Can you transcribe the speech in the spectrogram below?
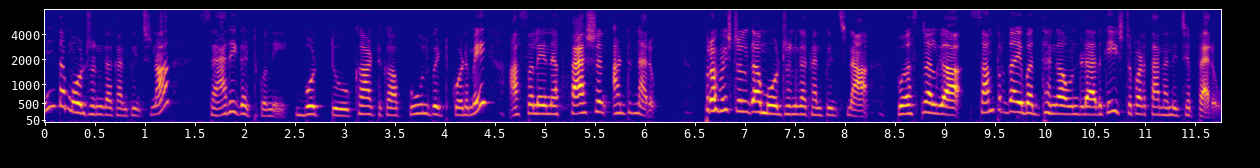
ఎంత మోడ్రన్గా కనిపించినా శారీ కట్టుకుని బొట్టు కాటుక పూలు పెట్టుకోవడమే అసలైన ఫ్యాషన్ అంటున్నారు. ప్రొఫెషనల్గా మోడ్రన్గా కనిపించినా పర్సనల్గా సంప్రదాయబద్ధంగా ఉండడానికి ఇష్టపడతానని చెప్పారు.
